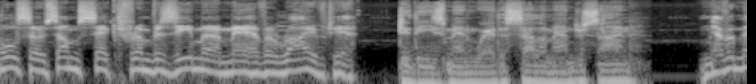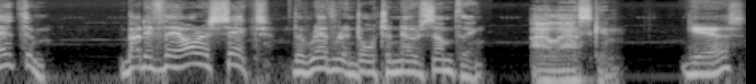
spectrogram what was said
Also, some sect from Vizima may have arrived here. Do these men wear the salamander sign? Never met them. But if they are a sect, the Reverend ought to know something. I'll ask him. Yes?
